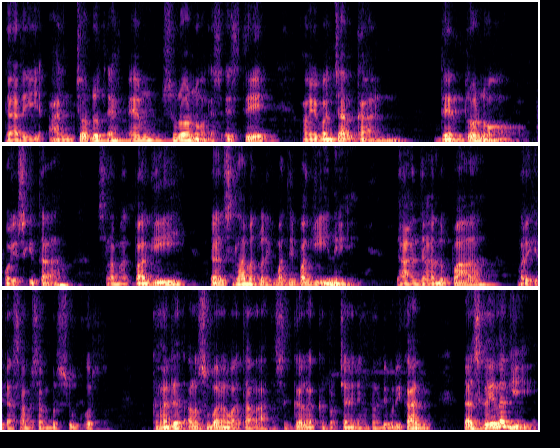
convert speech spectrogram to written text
Dari Ancor.fm Surono SST kami pancarkan Dendrono voice kita. Selamat pagi dan selamat menikmati pagi ini. Dan jangan lupa mari kita sama-sama bersyukur kehadirat Allah Subhanahu wa taala atas segala kepercayaan yang telah diberikan dan sekali lagi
